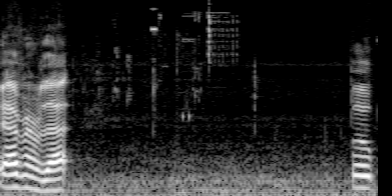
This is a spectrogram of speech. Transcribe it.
Yeah, I remember that. Boop.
